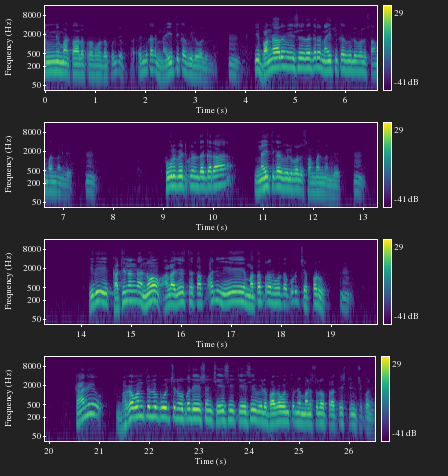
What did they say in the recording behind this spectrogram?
అన్ని మతాల ప్రబోధకులు చెప్తారు. ఎందుకంటే నైతిక విలువలు ఉన్నాయి. ఈ బంగారం వేసే దగ్గర నైతిక విలువలు సంబంధం లేదు. పూలు పెట్టుకునే దగ్గర నైతిక విలువలు సంబంధం లేదు. ఇది కఠినంగా నో అలా చేస్తే తప్ప అని ఏ మత ప్రబోధకుడు చెప్పడు. కానీ భగవంతుని గూర్చిన ఉపదేశం చేసి చేసి వీళ్ళు భగవంతుని మనసులో ప్రతిష్ఠించుకొని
